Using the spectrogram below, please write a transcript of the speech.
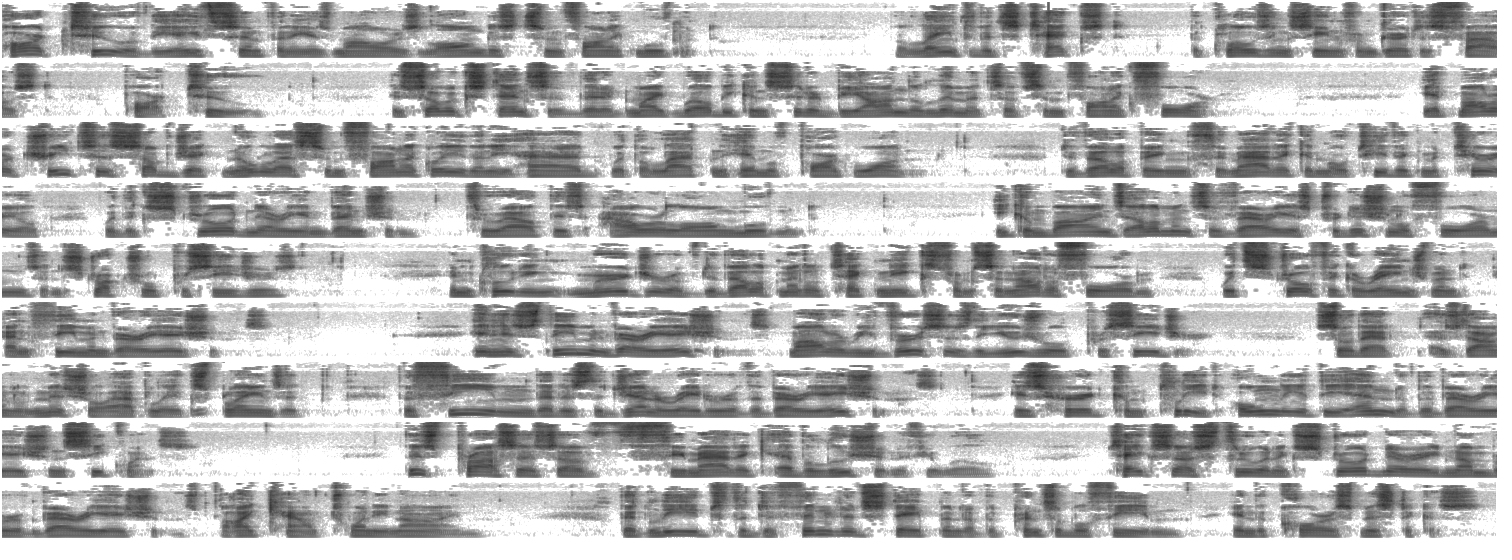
Part 2 of the Eighth Symphony is Mahler's longest symphonic movement. The length of its text, the closing scene from Goethe's Faust, Part 2, is so extensive that it might well be considered beyond the limits of symphonic form. Yet Mahler treats his subject no less symphonically than he had with the Latin hymn of Part 1, developing thematic and motivic material with extraordinary invention throughout this hour long movement. He combines elements of various traditional forms and structural procedures, including merger of developmental techniques from sonata form with strophic arrangement and theme and variations. In his theme and variations, Mahler reverses the usual procedure so that, as Donald Mitchell aptly explains it, the theme that is the generator of the variations is heard complete only at the end of the variation sequence. This process of thematic evolution, if you will, takes us through an extraordinary number of variations, I count 29, that lead to the definitive statement of the principal theme in the Chorus Mysticus.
